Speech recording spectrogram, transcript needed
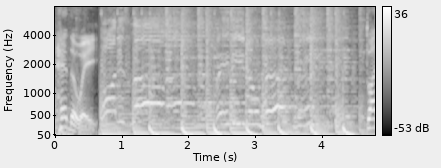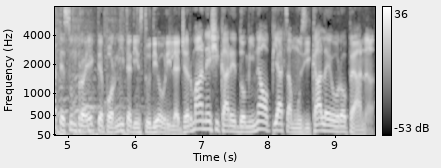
Headaway. Toate sunt proiecte pornite din studiourile germane și care dominau piața muzicală europeană.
